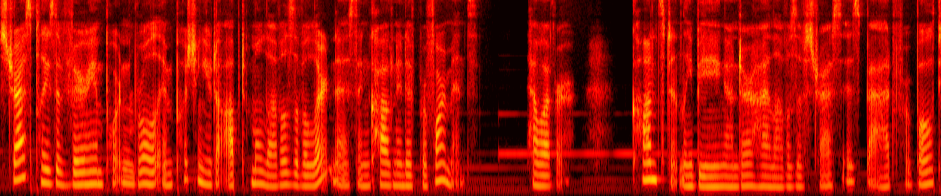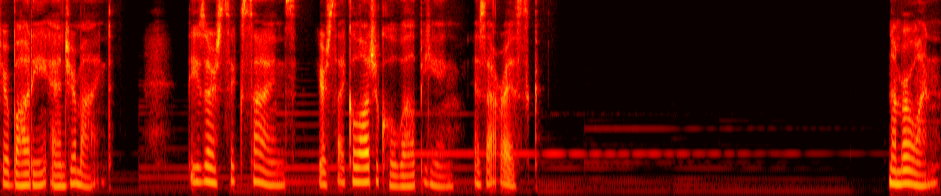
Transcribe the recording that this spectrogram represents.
stress plays a very important role in pushing you to optimal levels of alertness and cognitive performance. However, constantly being under high levels of stress is bad for both your body and your mind. These are six signs your psychological well-being is at risk. Number one,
